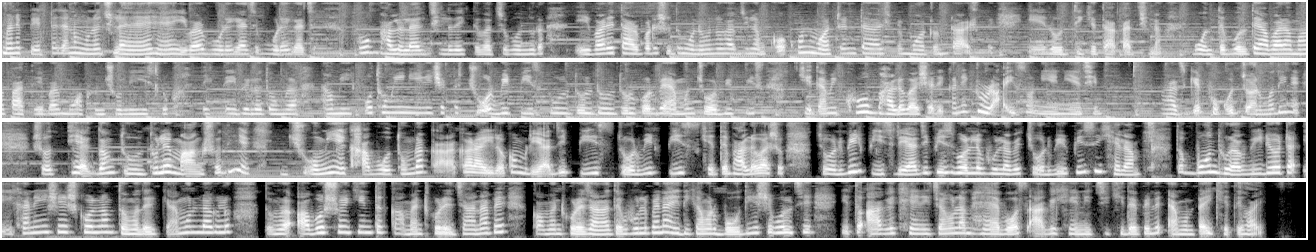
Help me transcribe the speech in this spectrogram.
মানে পেটটা যেন মনে হচ্ছিল হ্যাঁ হ্যাঁ এবার ভরে গেছে ভরে গেছে। খুব ভালো লাগছিল দেখতে পাচ্ছ বন্ধুরা। এবারে তারপরে শুধু মনে মনে ভাবছিলাম, কখন মটনটা আসবে মটনটা আসবে, এর ওর দিকে তাকাচ্ছিলাম বলতে বলতে আবার আমার পাতে এবার মটন চলে এসলো। দেখতেই পেল তোমরা, আমি প্রথমেই নিয়ে নিয়েছি একটা চর্বির পিস তুল তুল তুল তুল করবে এমন চর্বির পিস খেতে আমি খুব ভালোবাসি আর এখানে একটু রাইসও নিয়ে নিয়েছি। আজকের ফুকুর জন্মদিনে সত্যি একদম তুলতুলে মাংস দিয়ে জমিয়ে খাব। তোমরা কারা কারা এইরকম রেয়াজি পিস চর্বির পিস খেতে ভালোবাসো? চর্বির পিস রেয়াজি পিস বললে ভুল হবে, চর্বির পিসই খেলাম। তো বন্ধুরা, ভিডিওটা এখানেই শেষ করলাম। তোমাদের কেমন লাগল তোমরা অবশ্যই কিন্তু কমেন্ট করে জানাবে। কমেন্ট করে জানাতে ভুলবে না। এদিকে আমার বৌদি এসে বলছে, এ তো আগে খেয়ে নিচ্ছে। আমি বললাম হ্যাঁ বস, আগে খেয়ে নিচ্ছি, খিদে পেলে এমনটাই খেতে হয়।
